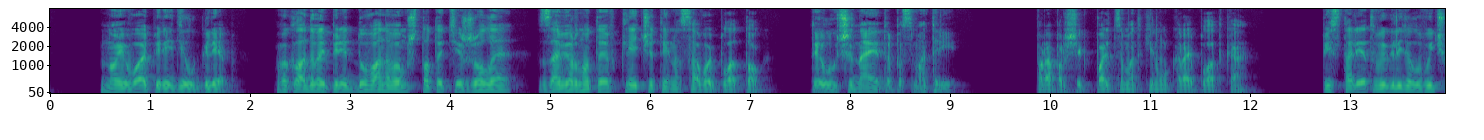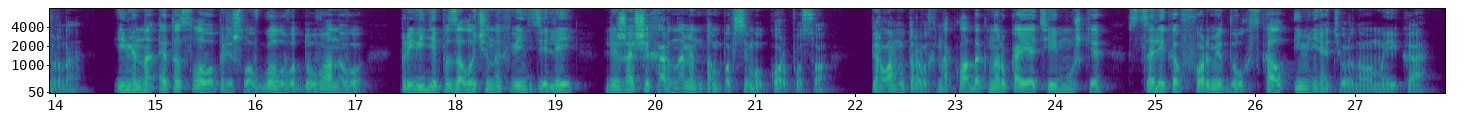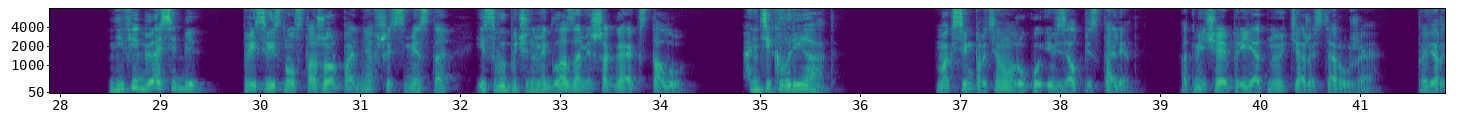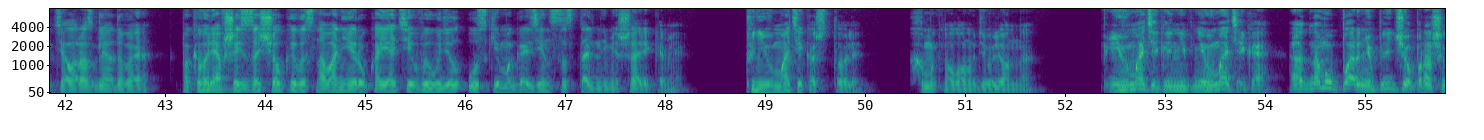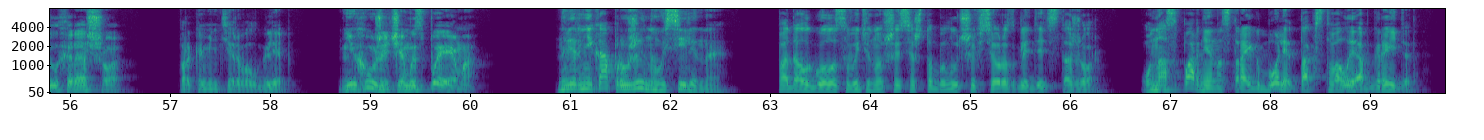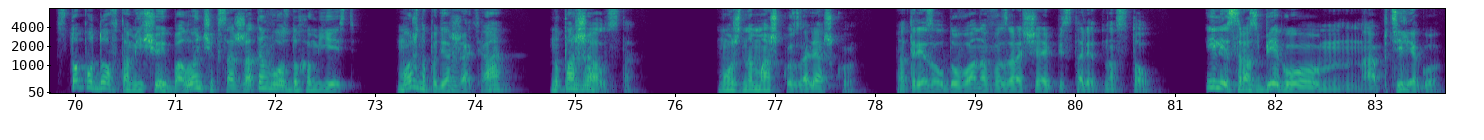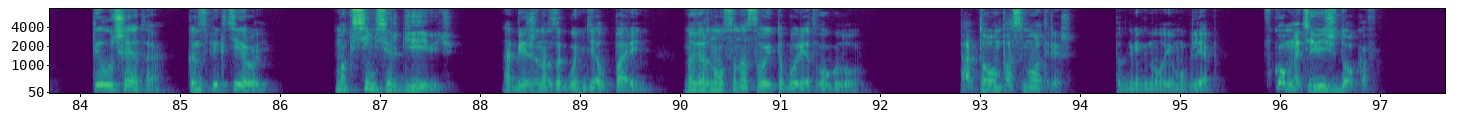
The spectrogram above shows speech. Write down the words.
Но его опередил Глеб, выкладывая перед Дувановым что-то тяжелое, завернутое в клетчатый носовой платок. «Ты лучше на это посмотри!» Прапорщик пальцем откинул край платка. Пистолет выглядел вычурно. Именно это слово пришло в голову Дуванову при виде позолоченных вензелей, лежащих орнаментом по всему корпусу, перламутровых накладок на рукояти и мушке, сцеликов в форме двух скал и миниатюрного маяка. «Нифига себе!» – присвистнул стажер, поднявшись с места и с выпученными глазами шагая к столу. «Антиквариат!» Максим протянул руку и взял пистолет, отмечая приятную тяжесть оружия. Повертел, разглядывая. Поковырявшись за щелкой в основании рукояти, выудил узкий магазин с остальными шариками. «Пневматика, что ли?» – хмыкнул он удивленно. «Пневматика не пневматика, одному парню плечо прошил хорошо», – прокомментировал Глеб. «Не хуже, чем из ПМа». «Наверняка пружина усиленная», – подал голос вытянувшийся, чтобы лучше все разглядеть стажер. «У нас парни на страйкболе так стволы апгрейдят. Сто пудов там еще и баллончик со сжатым воздухом есть. Можно подержать, а? Ну, пожалуйста». «Можно Машку за ляжку», – отрезал Дуванов, возвращая пистолет на стол. Или с разбегу об телегу. Ты лучше это, конспектируй. Максим Сергеевич, обиженно загундел парень, но вернулся на свой табурет в углу. Потом посмотришь, подмигнул ему Глеб. В комнате вещдоков.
